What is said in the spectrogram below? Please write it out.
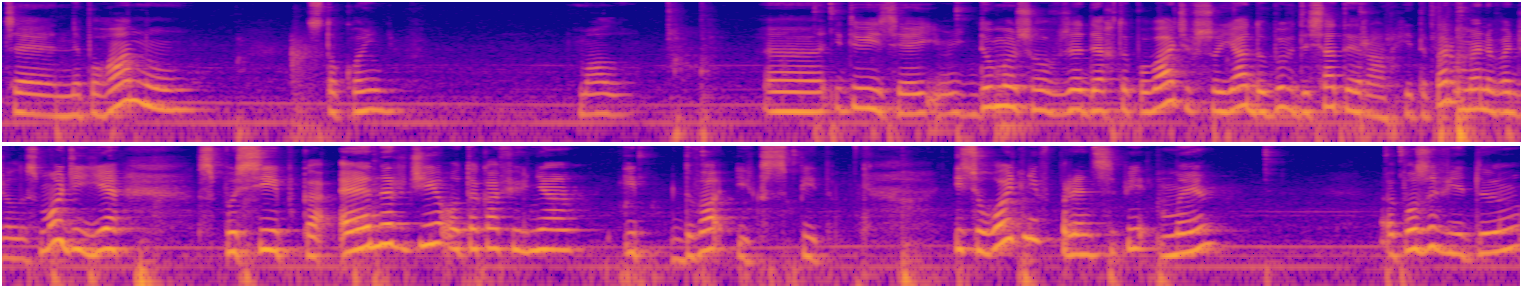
Це непогано. 100 коїнів. Мало. Е, і дивіться, я думаю, що вже дехто побачив, що я добив 10 ранг. І тепер у мене в Angelus моді є спосібка Energy, отака фігня, і 2х Speed. І сьогодні, в принципі, ми е, поза відео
